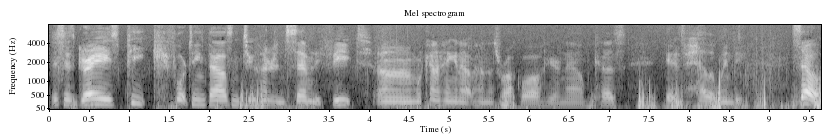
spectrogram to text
This is Gray's Peak, 14,270 feet. Um, we're kind of hanging out behind this rock wall here now because it is hella windy. So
